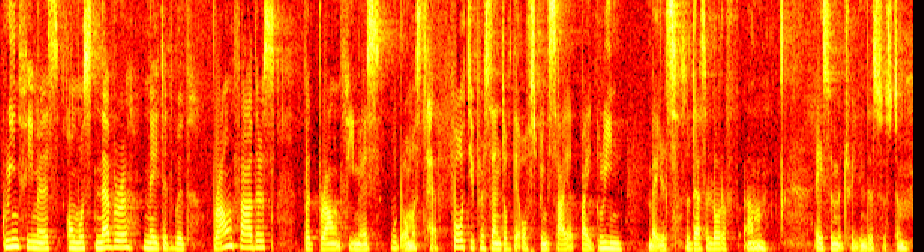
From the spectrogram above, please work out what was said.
green females almost never mated with brown fathers, but brown females would almost have 40% of their offspring sired by green males. So there's a lot of um, asymmetry in this system.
